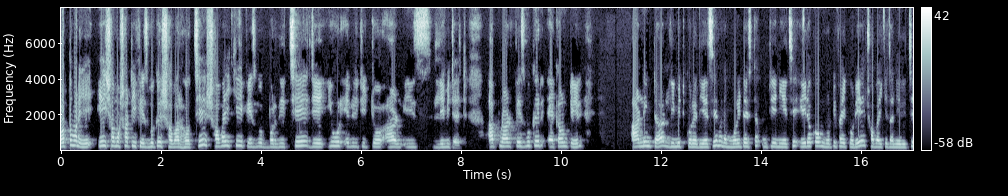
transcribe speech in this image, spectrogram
বর্তমানে এই সমস্যাটি ফেসবুকে সবার হচ্ছে। সবাইকে ফেসবুক বলে দিচ্ছে যে your ability to earn is limited আপনার ফেসবুকের অ্যাকাউন্টের আর্নিংটা লিমিট করে দিয়েছে মানে মনিটাইজটা উঠিয়ে নিয়েছে। এইরকম নোটিফাই করে সবাইকে জানিয়ে দিচ্ছে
